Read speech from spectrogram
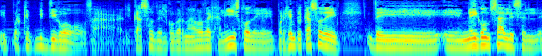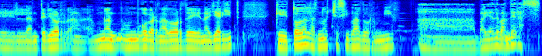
Y porque digo, o sea, el caso del gobernador de Jalisco, de, por ejemplo, el caso de, de eh, Ney González, el, anterior, un gobernador de Nayarit, que todas las noches iba a dormir a Bahía de Banderas.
